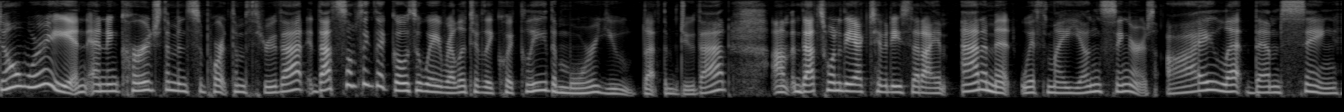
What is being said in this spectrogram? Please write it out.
don't worry and, and encourage them and support them through that. That's something that goes away relatively quickly the more you let them do that. Um, and that's one of the activities that I am adamant with my young singers. I let them sing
